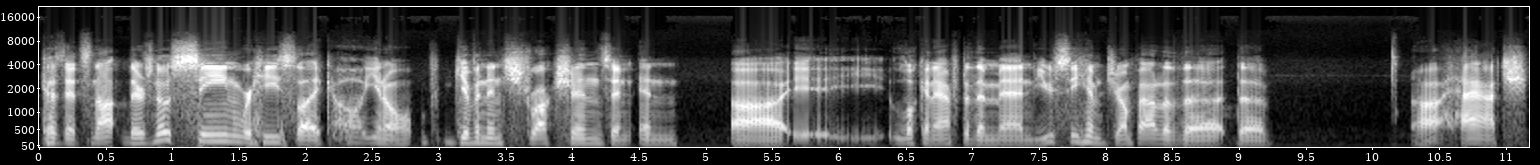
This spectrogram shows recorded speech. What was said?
because it's not, there's no scene where he's like, oh, you know, giving instructions and, and, uh, looking after the men. You see him jump out of the, the, uh, hatch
